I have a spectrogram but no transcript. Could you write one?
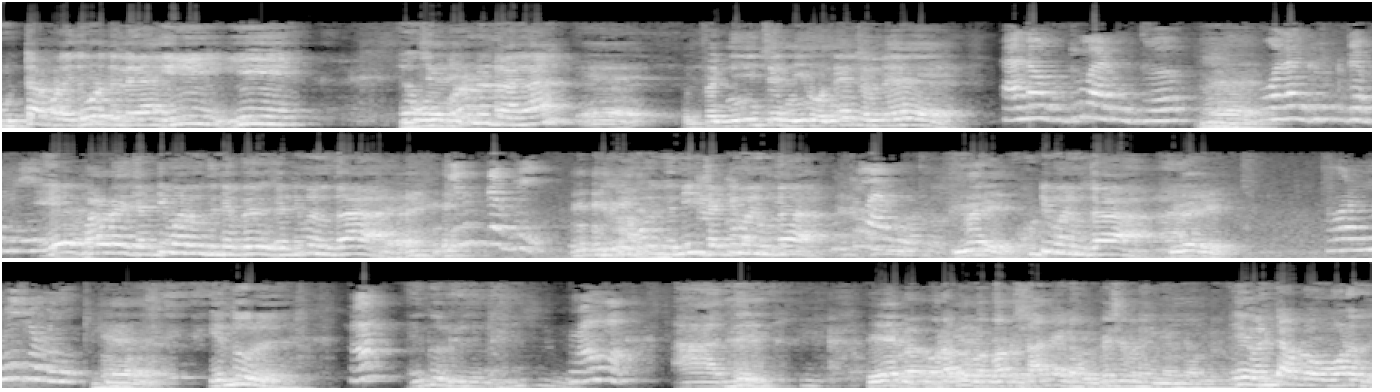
முட்டா படம் இது கூட பொருள்ன்றாங்க ஏ, இப்ப நீ சரி நீ ஒன்னே சொல்லு. ஏ பரவாயில்ல சட்டி மாரி ஊத்துட்டே பேரு சட்டி மாரி ஊத்தா நீ சட்டி மாரி ஊத்தா இவரு. குட்டி மாரி ஊத்தா இவரு. எந்த ஊரு? எந்த ஊரு? அது. ஏ பார்த்து ஷாக் ஆயிட்டா பேச மாட்டேங்க ஏ வந்துட்டு அவ்வளோ ஓனது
